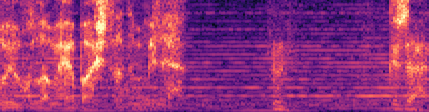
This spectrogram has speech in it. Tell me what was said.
Uygulamaya başladım bile. Güzel.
